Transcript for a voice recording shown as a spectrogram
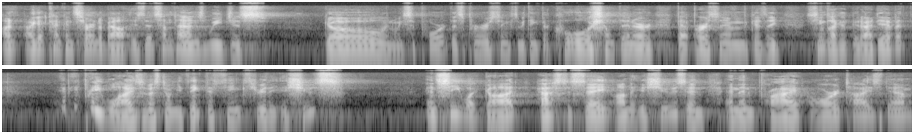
I get kind of concerned about is that sometimes we just go and we support this person because we think they're cool or something, or that person because they seems like a good idea. But it'd be pretty wise of us, don't you think, to think through the issues and see what God has to say on the issues and, and then prioritize them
